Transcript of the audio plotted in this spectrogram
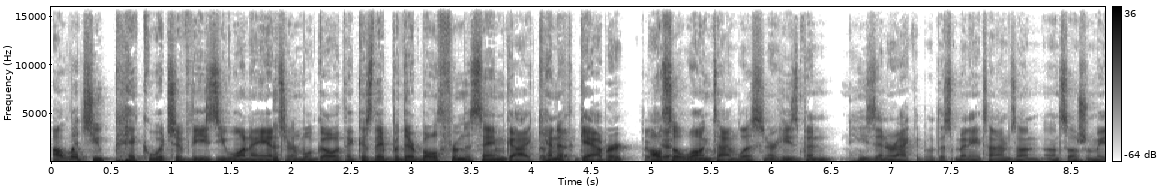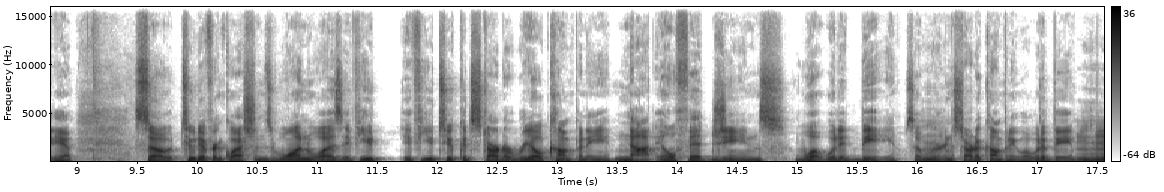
I'll let you pick which of these you want to answer, and we'll go with it because they they're both from the same guy, okay. Kenneth Gabbert, okay. also a longtime listener. He's been he's interacted with us many times on on social media. So two different questions. One was if you if you two could start a real company, not ill fit jeans, what would it be? So if mm. we are going to start a company, what would it be? Mm-hmm.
